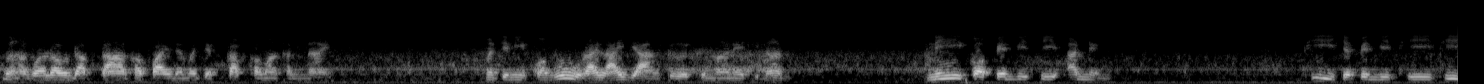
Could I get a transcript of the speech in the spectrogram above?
เมื่อหากว่าเราดับตาเข้าไปเนี่ยมันจะกลับเข้ามาข้างใน มันจะมีความรู้หลาย ๆ อย่างเกิดขึ้นมาในที่นั่นนี้ก็เป็นวิธีอันหนึ่ง ที่จะเป็นวิธีที่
